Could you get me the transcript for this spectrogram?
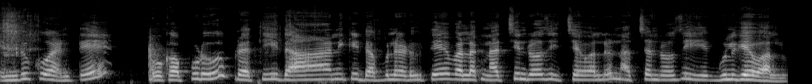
ఎందుకు అంటే ఒకప్పుడు ప్రతి దానికి డబ్బులు అడిగితే వాళ్ళకి నచ్చిన రోజు ఇచ్చేవాళ్ళు నచ్చని రోజు గులిగేవాళ్ళు.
